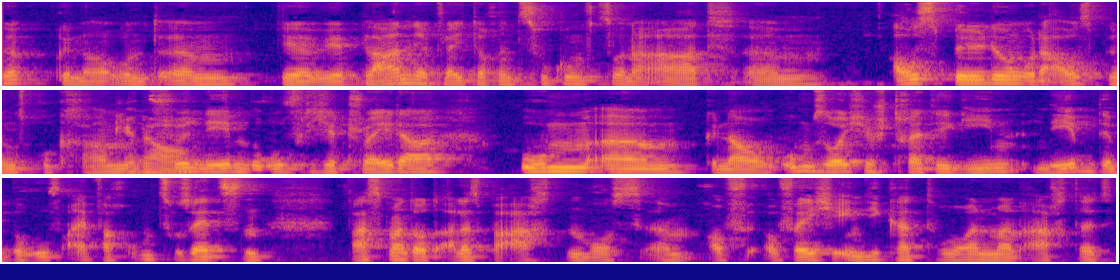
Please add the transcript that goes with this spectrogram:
Ja, genau. Und ähm, wir, wir planen ja vielleicht auch in Zukunft so eine Art ähm, Ausbildung oder Ausbildungsprogramm genau. für nebenberufliche Trader, um ähm, genau um solche Strategien neben dem Beruf einfach umzusetzen, was man dort alles beachten muss, ähm, auf, auf welche Indikatoren man achtet,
